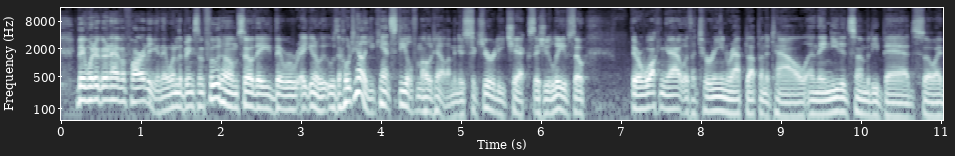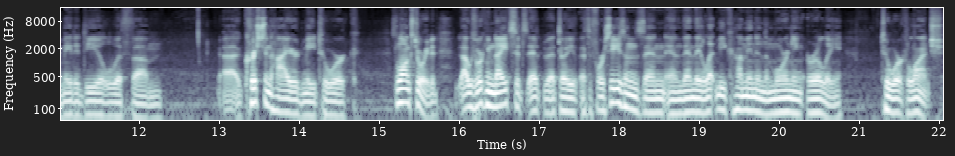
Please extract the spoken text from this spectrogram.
they were going to have a party and they wanted to bring some food home, so they they were you know it was a hotel. You can't steal from a hotel. I mean, there's security checks as you leave, so they were walking out with a tureen wrapped up in a towel, and they needed somebody bad. So I made a deal with um, uh, Christian. Hired me to work. It's a long story, but I was working nights at, at, at, the, at the Four Seasons, and, and then they let me come in in the morning early to work lunch,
